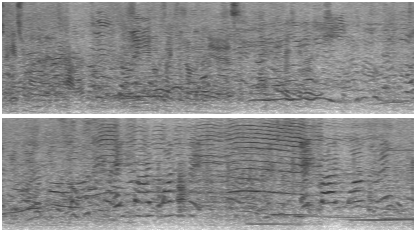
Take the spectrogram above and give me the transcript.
So he's from Animated Palette. She looks like she's from the years. Goes for the rules. 8516. 8516.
